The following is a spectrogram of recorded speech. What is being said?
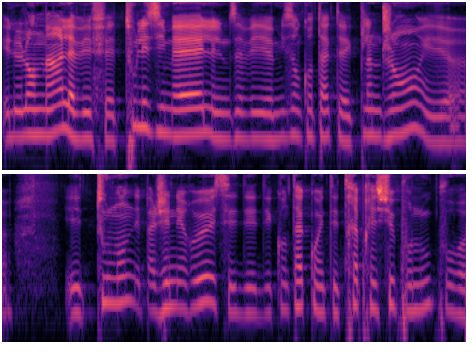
Et le lendemain, elle avait fait tous les emails, elle nous avait mis en contact avec plein de gens et, et tout le monde n'est pas généreux. Et c'est des, contacts qui ont été très précieux pour nous pour,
